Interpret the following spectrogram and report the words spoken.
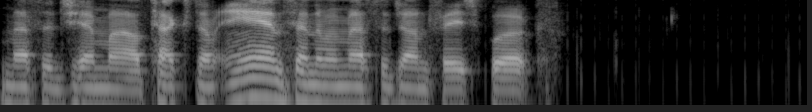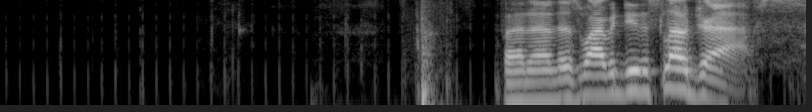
Message him i'll text him and send him a message on facebook But uh, this is why we do the slow drafts.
